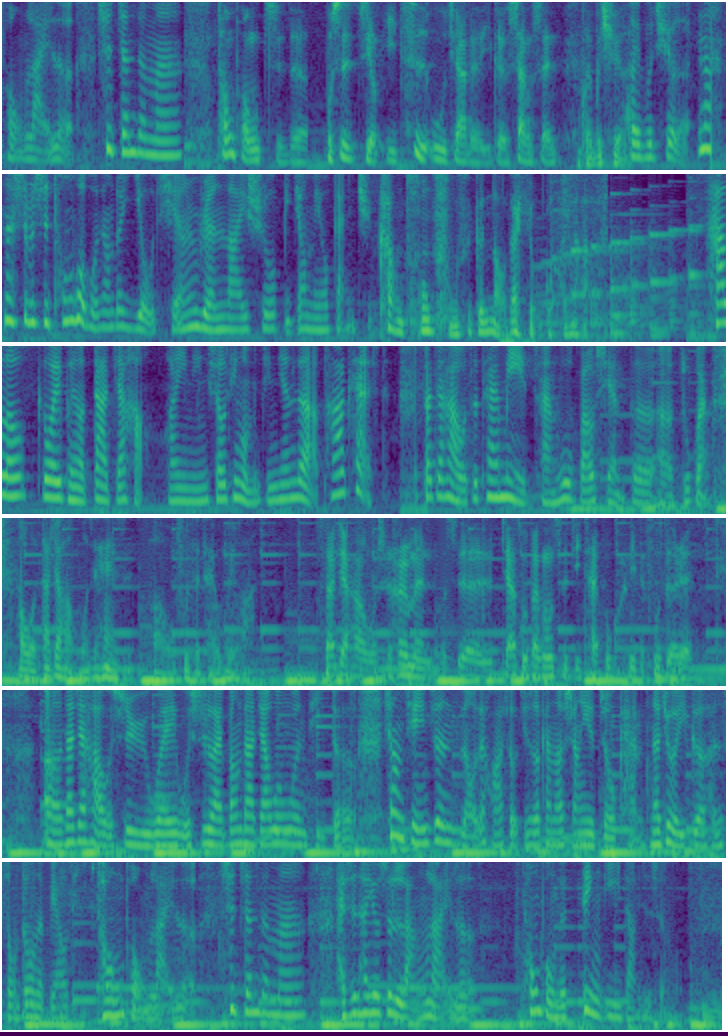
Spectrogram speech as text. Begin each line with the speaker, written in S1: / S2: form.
S1: 膨来了，是真的吗？
S2: 通膨指的不是只有一次物价的一个上升，
S3: 回不去了，
S1: 回不去了。那那是不是通货膨胀对有钱人来说比较没有感觉？
S3: 抗通膨是跟脑袋有关啊。
S1: Hello，各位朋友，大家好，欢迎您收听我们今天的 Podcast。
S4: 大家好，我是 Tammy，产物保险的呃主管。
S3: 好，我大家好，我是 Hans，啊，我负责财务规划。
S2: 大家好，我是 Herman，我是家族办公室及财富管理的负责人。
S1: 呃，大家好，我是余威，我是来帮大家问问题的。像前一阵子我在滑手机的时候看到商业周刊，那就有一个很耸动的标题：通膨来了，是真的吗？还是它又是狼来了？通膨的定义到底是什么？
